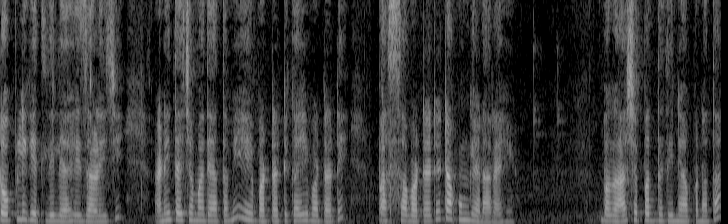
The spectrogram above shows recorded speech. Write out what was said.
टोपली घेतलेली आहे जाळीची. आणि त्याच्यामध्ये आता मी हे बटाटे काही बटाटे पाच सहा बटाटे टाकून घेणार आहे. बघा अशा पद्धतीने आपण आता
